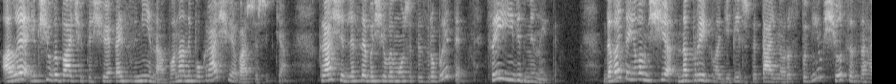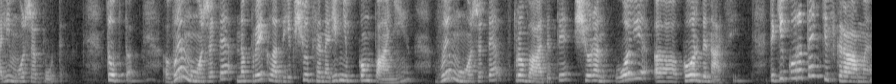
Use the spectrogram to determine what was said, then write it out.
Але якщо ви бачите, що якась зміна вона не покращує ваше життя, краще для себе, що ви можете зробити, це її відмінити. Давайте я вам ще на прикладі більш детально розповім, що це взагалі може бути. Тобто, ви можете, наприклад, якщо це на рівні компанії, ви можете впровадити щоранкові е, координації. Такі коротенькі скрами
